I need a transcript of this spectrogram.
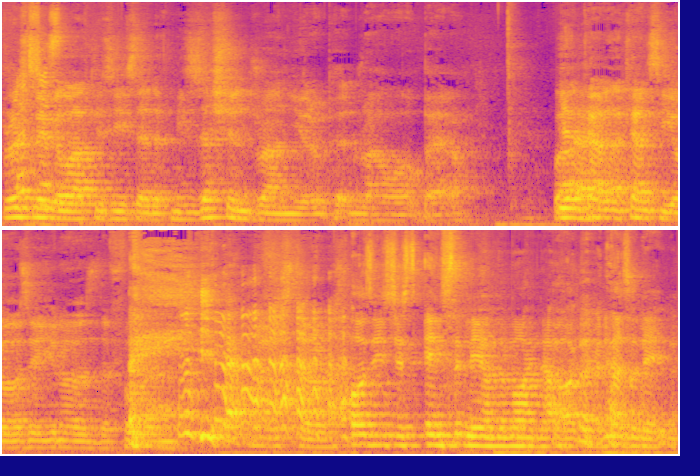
Bruce That's made me laugh because he said if musicians ran Europe, it'd run a lot better. Well, Yeah. I, can't, I can't see Ozzy, you know, as the foreign yeah. minister. Ozzy's just instantly undermined that argument, hasn't he?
